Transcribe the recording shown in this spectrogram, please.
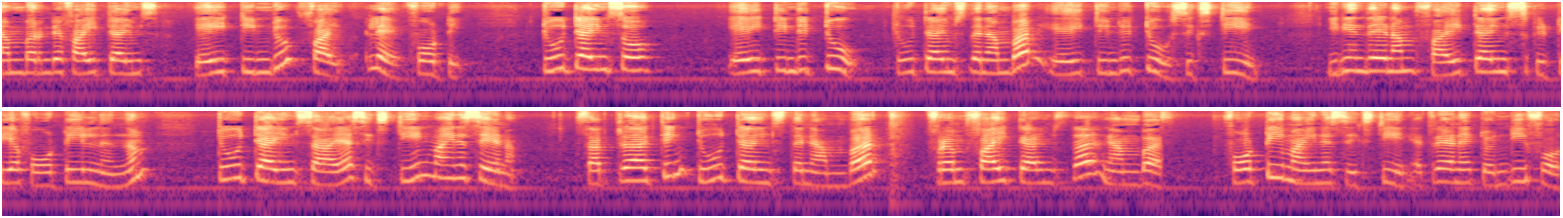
നമ്പറിന്റെ five times eight into five അല്ലേ? ഫോർട്ടി ടു ടൈംസോ eight into two two times the number eight into two sixteen ഇനി എന്ത് ചെയ്യണം? ഫൈവ് ടൈംസ് കിട്ടിയ ഫോർട്ടിയിൽ നിന്നും ടു ടൈംസ് ആയ സിക്സ്റ്റീൻ മൈനസ് ചെയ്യണം. Subtracting two times the number from five times the number forty minus sixteen എത്രയാണ്? ട്വന്റി ഫോർ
